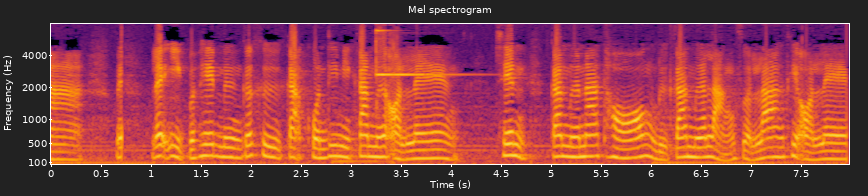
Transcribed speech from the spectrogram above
มา และอีกประเภทหนึ่งก็คือกะคนที่มีกล้ามเนื้ออ่อนแรง เช่น กล้ามเนื้อหน้าท้องหรือกล้ามเนื้อหลังส่วนล่างที่อ่อนแรง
